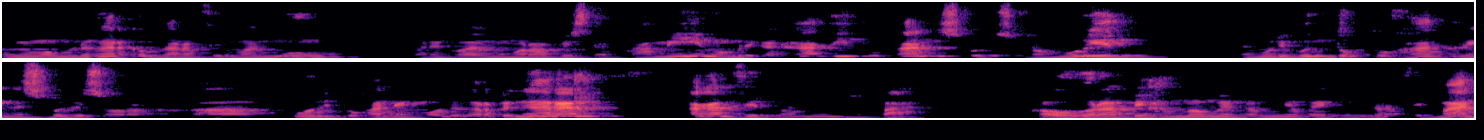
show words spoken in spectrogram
kami mau mendengar kebenaran firman-Mu, Mari kau yang mengurapi setiap kami, memberikan hati Tuhan sebagai seorang murid yang mau dibentuk Tuhan, telinga sebagai seorang uh, murid Tuhan yang mau dengar-dengaran akan firman-Mu Bapa. Kau urapi hamba-Mu yang kami menyampaikan kebenaran firman,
